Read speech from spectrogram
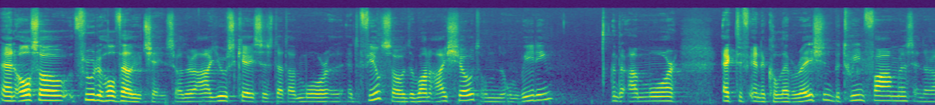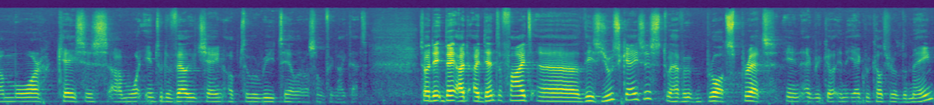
And also through the whole value chain. So there are use cases that are more uh, at the field. So the one I showed on, on weeding, and there are more active in the collaboration between farmers, and there are more cases are more into the value chain up to a retailer or something like that. So they, they identified uh, these use cases to have a broad spread in, in the agricultural domain.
